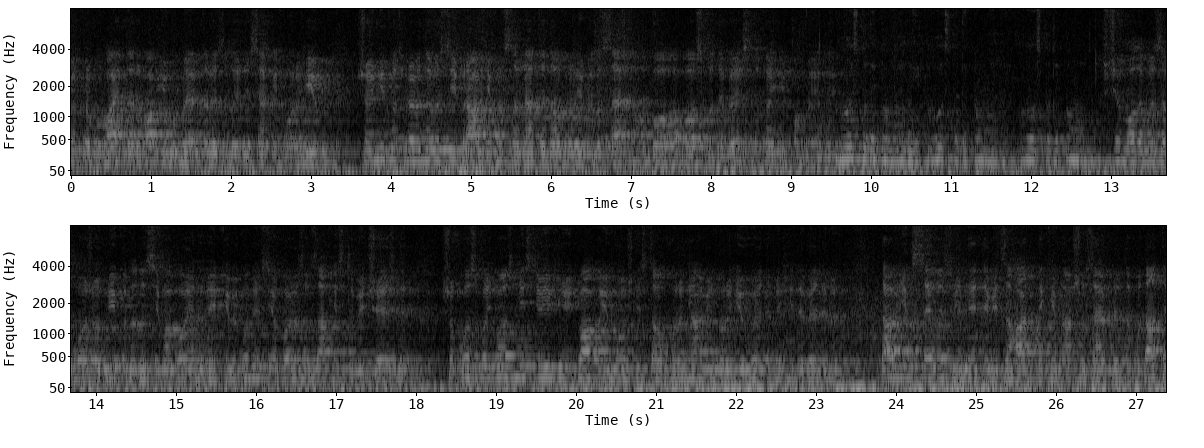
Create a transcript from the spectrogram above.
випробувань, дарував йому мир та визволив від всяких ворогів, що у справедливості і правді прославляти доброго і милосердного Бога, Господи, вислухай і помилуй. Господи, помилуй. Господи, помилуй. Господи, помилуй. Ще молимось за Божу опіку над усіма воїнами, які виконують свій обов'язок захисту вітчизни, щоб Господь Бог зміцнив їхню відвагу і мужність та охороняв від ворогів видимих і невидимих, дав їм силу звільнити від загарбників нашу землю та подати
